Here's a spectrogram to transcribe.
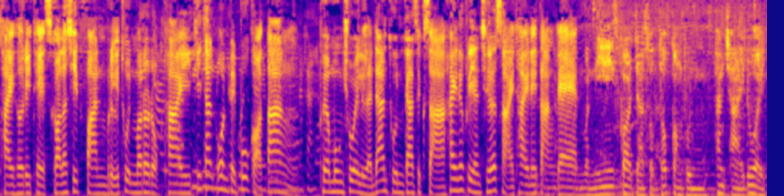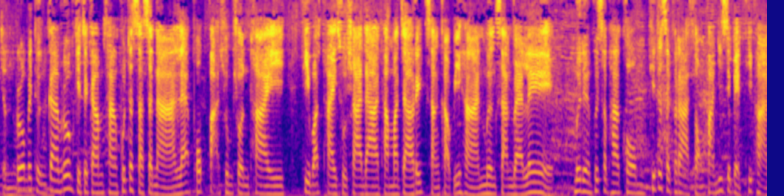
ไทย Heritage Scholarship Fund หรือทุนมรดกไทยที่ท่านอ้นเป็นผู้ก่อตั้ง เพื่อมุ่งช่วยเหลือด้านทุนการศึกษาให้นักเรียนเชื้อสายไทยในต่างแดน วันนี้ก็จะสมทบกองทุนท่านชายด้วยจำนวนรวมไปถึงการร่วมกิจกรรมทางพุทธศาสนา และพบปะชุมชนไทย ที่วัดไทยสุชาดาธรรมจาริกสังขวิหารเมืองซานแวลเล่เมื่อเดือนพฤษภาคมคริสตศักราช 2021 ที่ผ่าน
